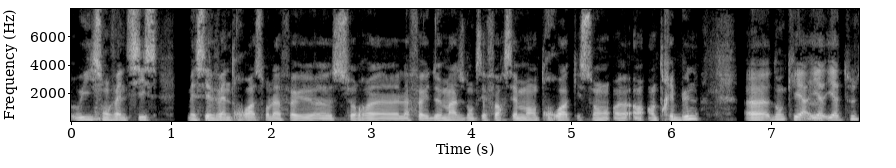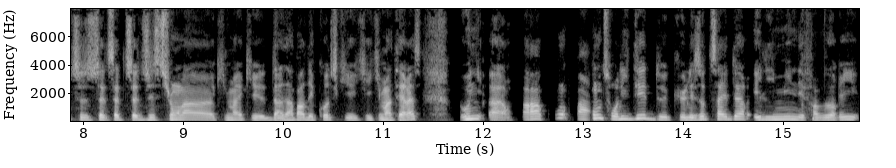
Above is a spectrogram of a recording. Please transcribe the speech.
oui, ils sont 26, mais c'est 23 sur la feuille sur la feuille de match, donc c'est forcément trois qui sont en, tribune. donc il y a, toute cette, gestion là qui m'a, d'un part des coachs qui, m'intéresse. par, par, contre, sur l'idée de que les outsiders éliminent les favoris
